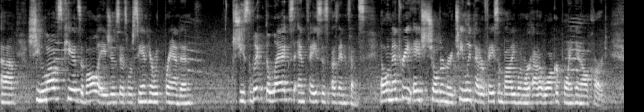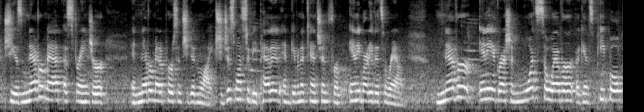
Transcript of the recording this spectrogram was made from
Um, she loves kids of all ages, as we're seeing here with Brandon. She's licked the legs and faces of infants. Elementary aged children routinely pet her face and body when we're out at Walker Point in Elkhart. She has never met a stranger and never met a person she didn't like. She just wants to be petted and given attention from anybody that's around. Never any aggression whatsoever against people.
